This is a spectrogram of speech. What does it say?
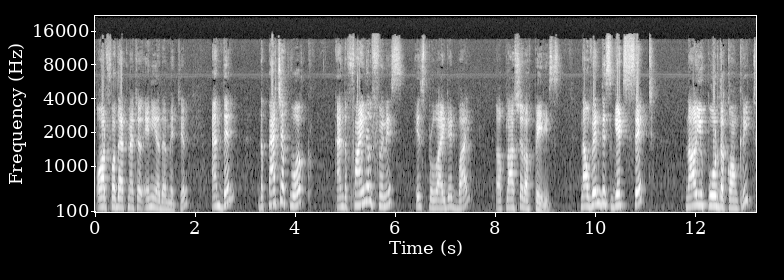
or for that matter any other material and then the patch up work and the final finish is provided by a plaster of Paris. Now, when this gets set, now you pour the concrete,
